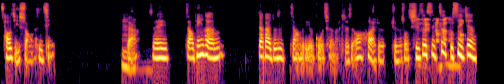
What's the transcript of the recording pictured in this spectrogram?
超级爽的事情。对啊，所以找平衡大概就是这样的一个过程了。就是哦，后来就觉得说，其实这是这不是一件，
